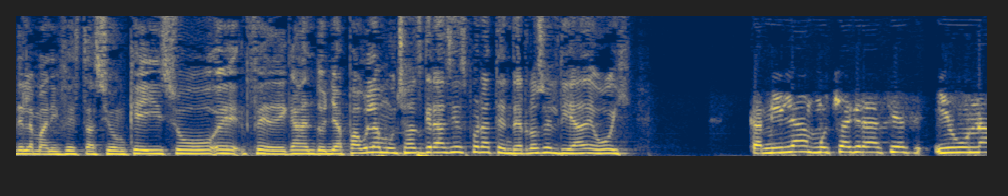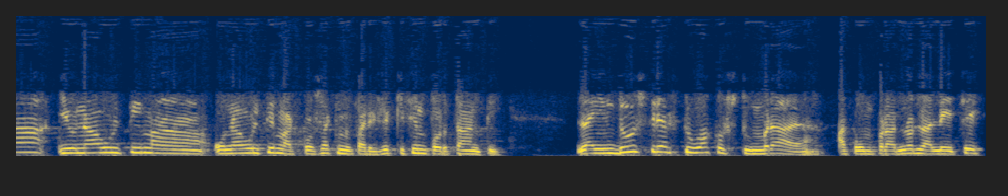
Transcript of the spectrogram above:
de la manifestación que hizo Fedegan. Doña Paula, muchas gracias por atendernos el día de hoy. Camila, muchas gracias. Y una, y una última, una última cosa que me parece que es importante. La industria estuvo acostumbrada a comprarnos la leche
